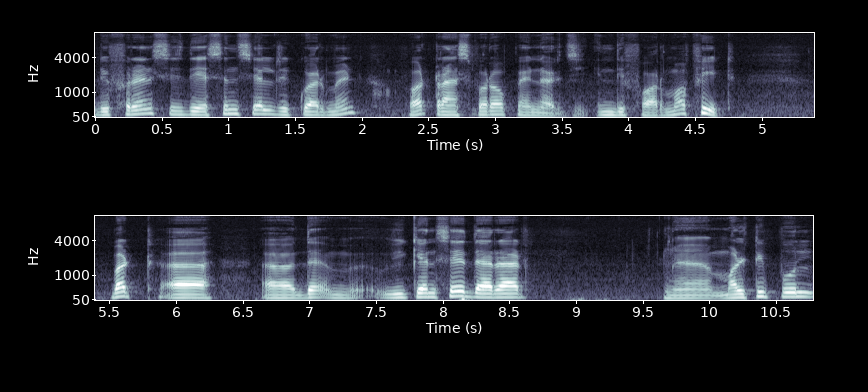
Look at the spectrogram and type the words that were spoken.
difference is the essential requirement for transfer of energy in the form of heat. But uh, uh, the, we can say there are uh, multiple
